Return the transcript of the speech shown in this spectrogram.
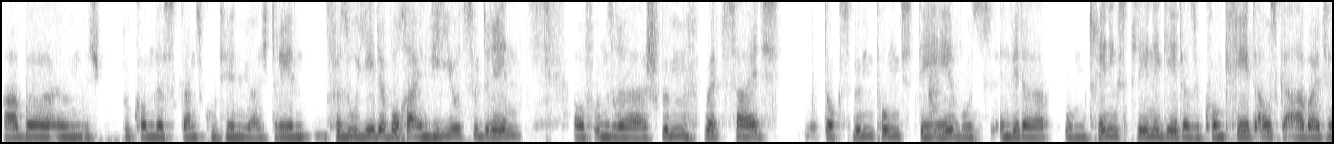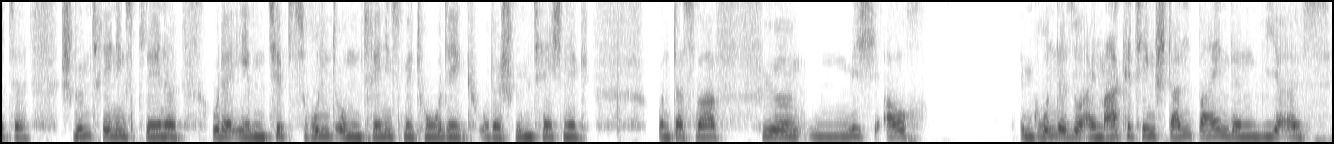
aber ähm, ich bekomme das ganz gut hin. Ja, ich versuche jede Woche ein Video zu drehen auf unserer Schwimm-Website docswim.de, wo es entweder um Trainingspläne geht, also konkret ausgearbeitete Schwimmtrainingspläne oder eben Tipps rund um Trainingsmethodik oder Schwimmtechnik. Und das war für mich auch im Grunde so ein Marketing-Standbein, denn wir als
